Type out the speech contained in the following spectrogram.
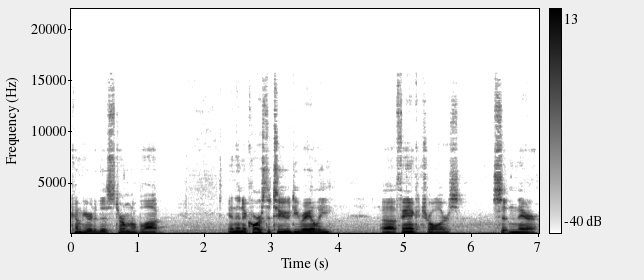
come here to this terminal block, and then of course the two Derale uh, fan controllers sitting there.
